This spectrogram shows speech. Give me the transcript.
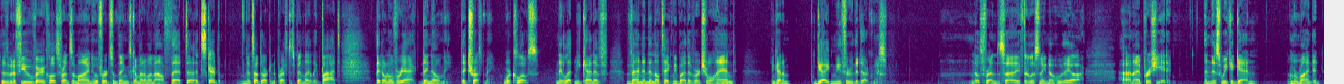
there's been a few very close friends of mine who have heard some things come out of my mouth that uh, it scared them. And that's how dark and depressed it's been lately. But they don't overreact. They know me. They trust me. We're close. And they let me kind of vent, and then they'll take me by the virtual hand and kind of guide me through the darkness. And those friends, uh, if they're listening, know who they are and I appreciate it. And this week again, I'm reminded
